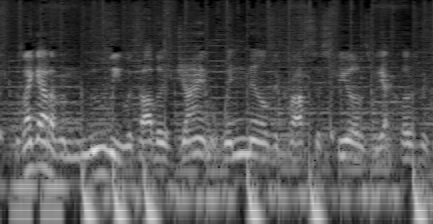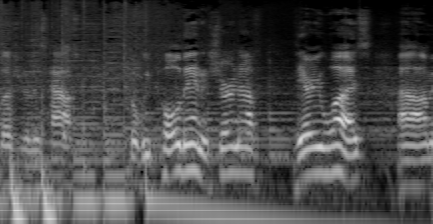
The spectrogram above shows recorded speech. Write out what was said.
It was like out of a movie with all those giant windmills across this field as we got closer and closer to this house. But we pulled in, and sure enough, there he was um,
